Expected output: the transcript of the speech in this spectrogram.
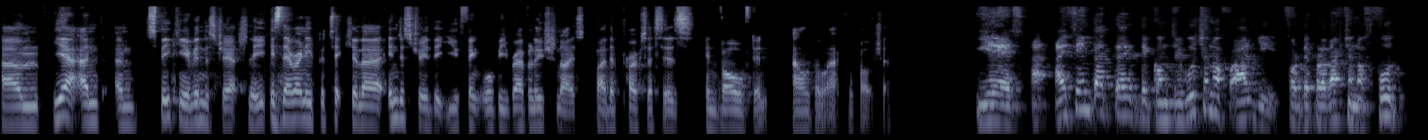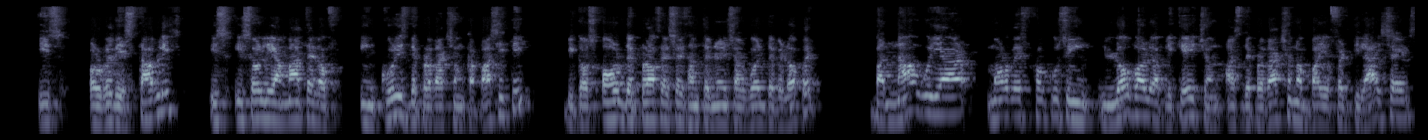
Um, yeah, and and speaking of industry, actually, is there any particular industry that you think will be revolutionized by the processes involved in algal aquaculture? Yes, I think that the, the contribution of algae for the production of food is already established. It's, it's only a matter of increase the production capacity because all the processes and technologies are well developed. But now we are more or less focusing low value application as the production of biofertilizers,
